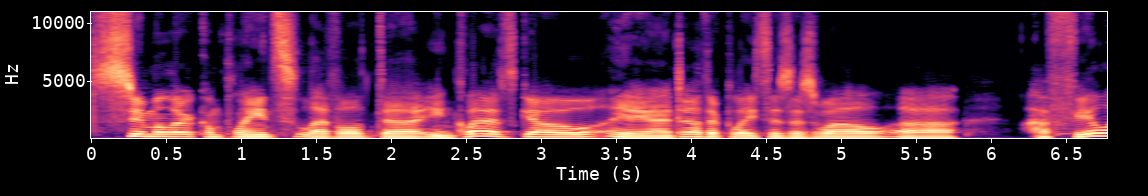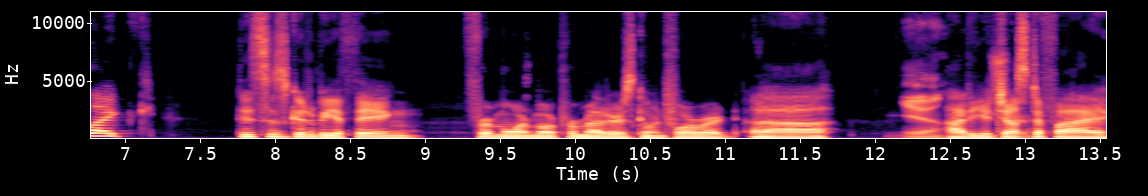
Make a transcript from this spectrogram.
similar complaints leveled uh, in Glasgow and other places as well. Uh, I feel like this is going to be a thing for more and more promoters going forward. Uh, yeah. how do you for sure. justify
